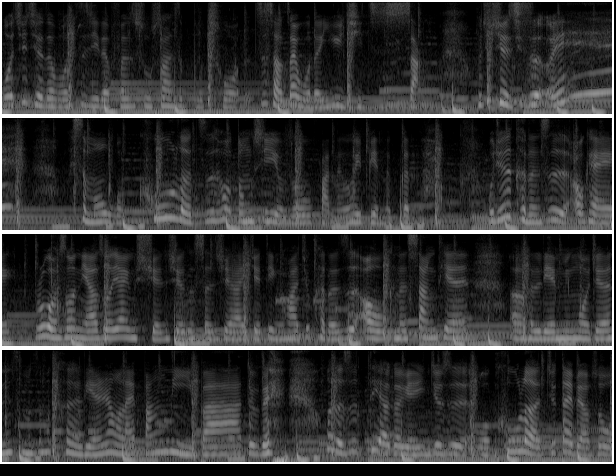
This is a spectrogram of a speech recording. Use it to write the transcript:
我就觉得我自己的分数算是不错的，至少在我的预期之上。我就觉得其实，诶。什么我哭了之后，东西有时候反而会变得更好？我觉得可能是 OK。如果说你要说要用玄学的神学来决定的话，就可能是哦，可能上天呃很怜悯，我觉得你怎么这么可怜，让我来帮你吧，对不对？或者是第二个原因就是我哭了，就代表说我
